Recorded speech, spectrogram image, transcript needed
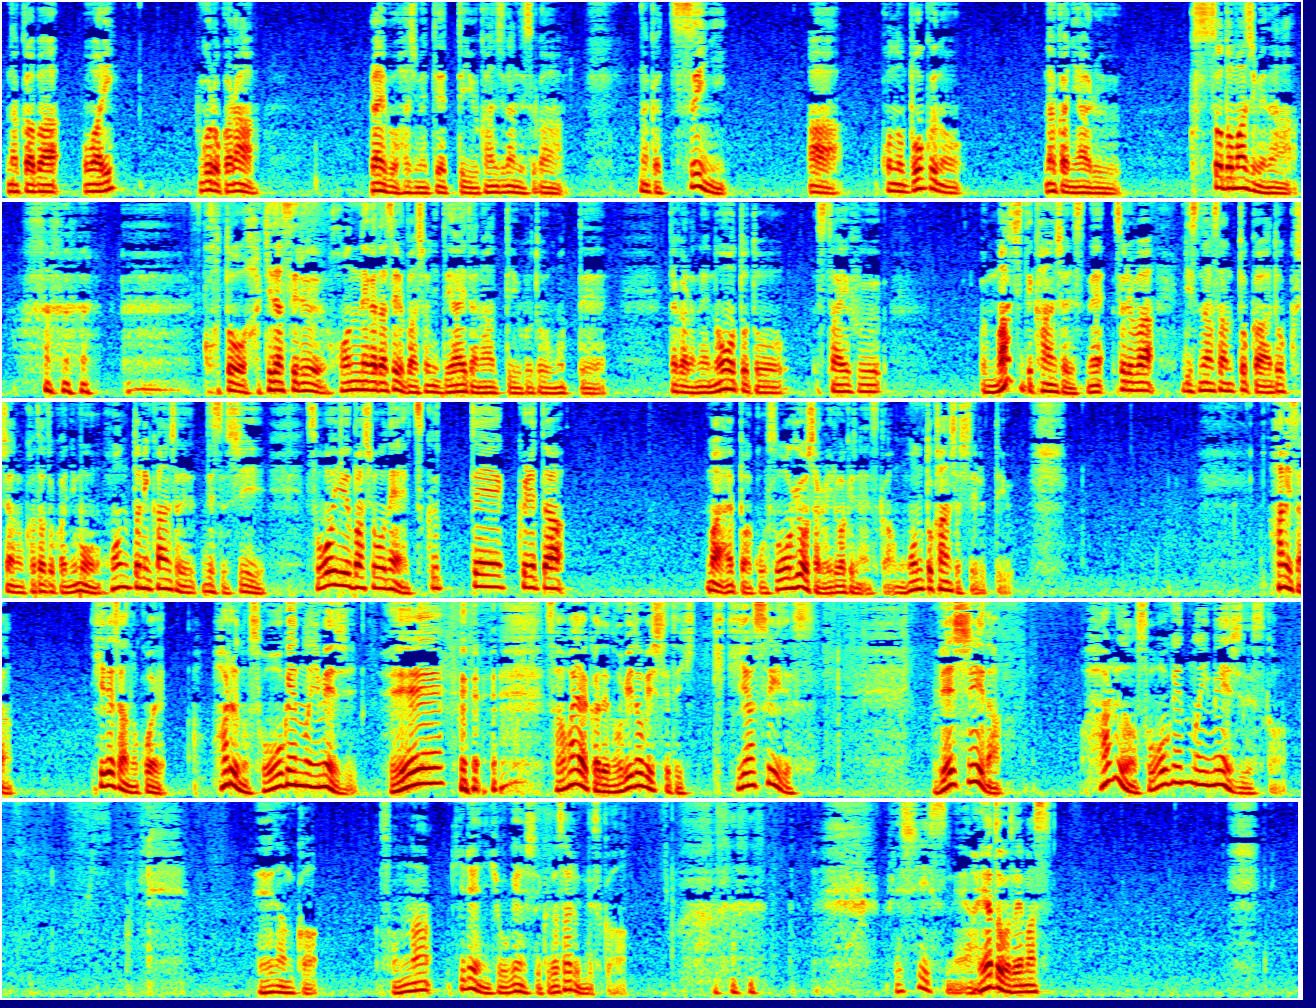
半ば終わり頃からライブを始めてっていう感じなんですが、なんかついに、ああ、この僕の中にあるくっそど真面目なことを吐き出せる、本音が出せる場所に出会えたなっていうことを思って、だからね、ノートとスタイフ、マジで感謝ですね。それはリスナーさんとか読者の方とかにも本当に感謝ですし、そういう場所をね、作ってくれた、まあやっぱこう創業者がいるわけじゃないですか。もうほんと感謝してるっていう。ハミさん、ヒデさんの声、春の草原のイメージ。へえ。爽やかで伸び伸びしてて聞きやすいです。嬉しいな。春の草原のイメージですか？えー、なんか、そんな綺麗に表現してくださるんですか？嬉しいっすね。ありがとうございます。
